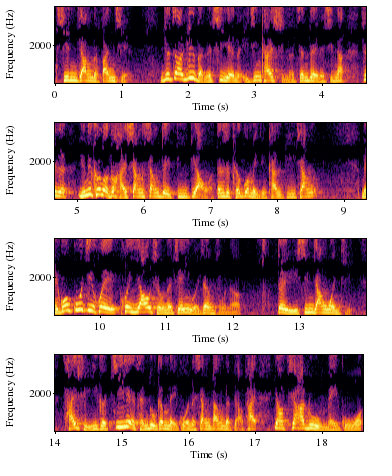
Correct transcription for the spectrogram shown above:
新疆的番茄。你就知道日本的企业呢已经开始呢针对呢新疆这个 Uniqlo 都还相相对低调啊，但是可果美已经开了第一枪了。美国估计会会要求呢菅义伟政府呢对于新疆问题。采取一个激烈程度跟美国呢相当的表态，要加入美国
